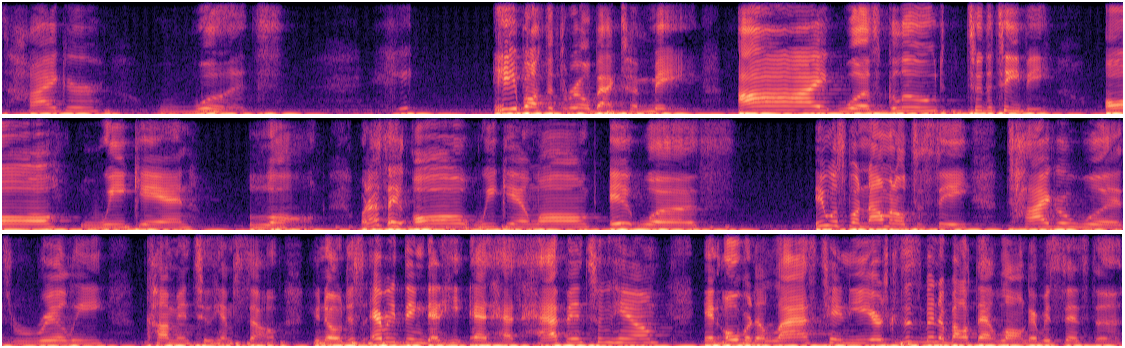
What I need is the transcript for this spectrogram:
Tiger Woods, he, he brought the thrill back to me. I was glued to the TV all weekend long. When I say all weekend long, it was it was phenomenal to see Tiger Woods really come into himself. You know, just everything that he has happened to him in over the last 10 years, because it's been about that long, ever since the,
